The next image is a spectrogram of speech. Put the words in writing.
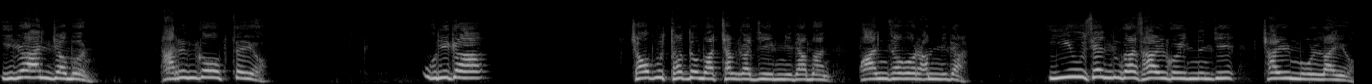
이러한 점은 다른 거 없어요. 우리가 저부터도 마찬가지입니다만 반성을 합니다. 이웃에 누가 살고 있는지 잘 몰라요.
